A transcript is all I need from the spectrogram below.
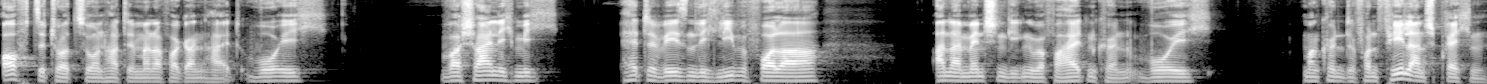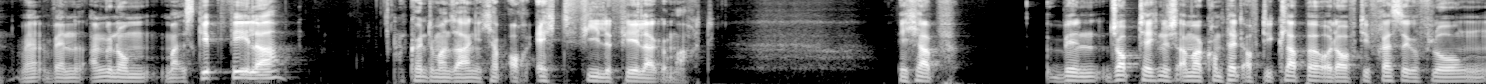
oft Situationen hatte in meiner Vergangenheit, wo ich wahrscheinlich mich hätte wesentlich liebevoller anderen Menschen gegenüber verhalten können, wo ich, man könnte von Fehlern sprechen. Wenn, wenn angenommen, es gibt Fehler, könnte man sagen, ich habe auch echt viele Fehler gemacht. Ich habe bin jobtechnisch einmal komplett auf die Klappe oder auf die Fresse geflogen.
